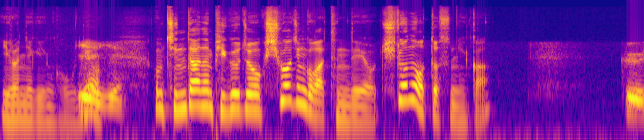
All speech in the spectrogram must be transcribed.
이런 얘기인 거군요. 예, 예. 그럼 진단은 비교적 쉬워진 것 같은데요. 치료는 어떻습니까? 그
